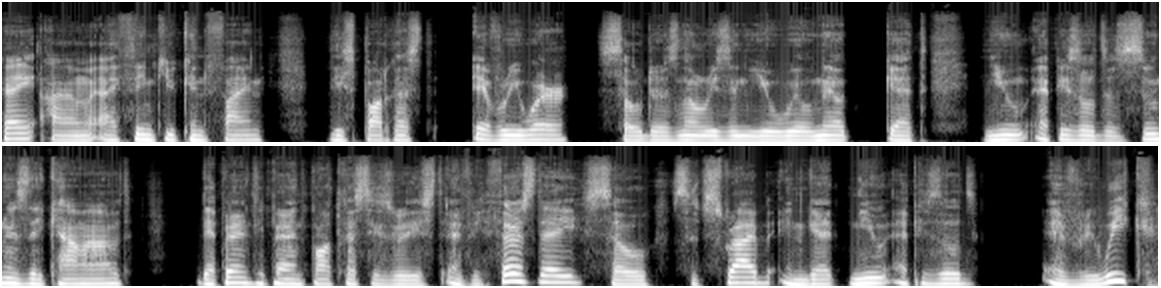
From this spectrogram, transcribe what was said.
Okay. Um, I think you can find this podcast everywhere. So there's no reason you will not get new episodes as soon as they come out. The Apparently Parent podcast is released every Thursday. So subscribe and get new episodes every week.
